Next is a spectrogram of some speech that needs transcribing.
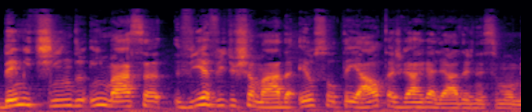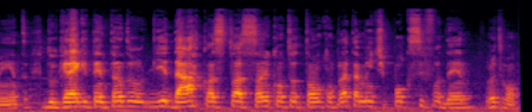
demitindo em massa via videochamada. Eu soltei altas gargalhadas nesse momento. Do Greg tentando lidar com a situação enquanto o Tom completamente pouco se fudendo. Muito bom.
